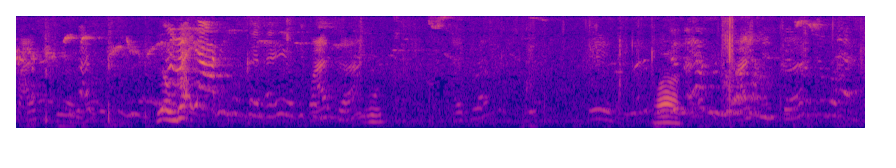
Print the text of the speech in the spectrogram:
काका डबा का भाजत केला आणि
